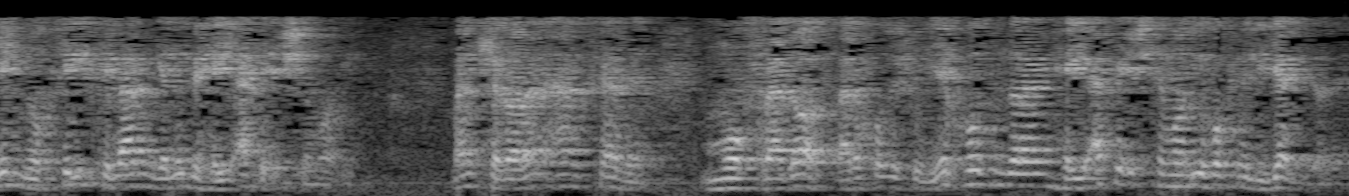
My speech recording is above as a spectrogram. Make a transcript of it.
یک نقطه است که برمیگرده به هیئت اجتماعی. من کرارن عرض کرده مفردات برای خودشون یک حکم دارن هیئت اجتماعی حکم دیگری داره.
